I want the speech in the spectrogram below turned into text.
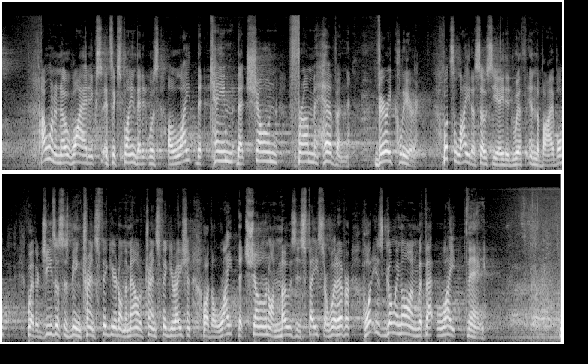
I want to know why it's explained that it was a light that came, that shone from heaven. Very clear. What's light associated with in the Bible? Whether Jesus is being transfigured on the Mount of Transfiguration or the light that shone on Moses' face or whatever, what is going on with that light thing?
